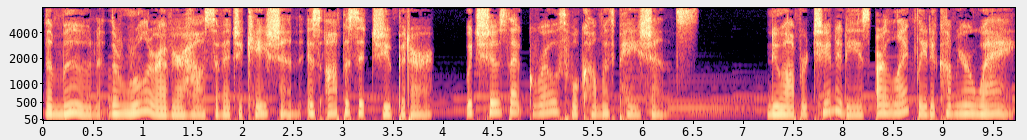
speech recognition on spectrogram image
The moon, the ruler of your house of education, is opposite Jupiter, which shows that growth will come with patience. New opportunities are likely to come your way.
